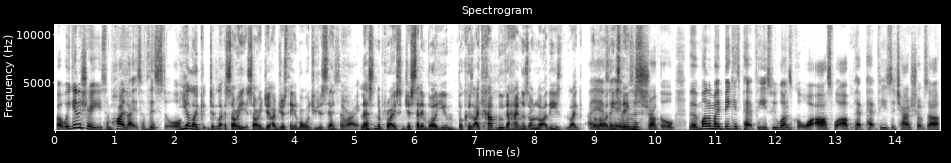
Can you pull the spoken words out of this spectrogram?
But we're going to show you some highlights of this store. Yeah, like, like sorry, sorry. I'm just thinking about what you just said. That's all right. Lessen the price and just selling volume because I can't move the hangers on a lot of these, like a Uh, lot yeah, of so these it things. was a struggle. The, one of my biggest pet peeves. We once got what asked what our pet pet peeves of charity shops are.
